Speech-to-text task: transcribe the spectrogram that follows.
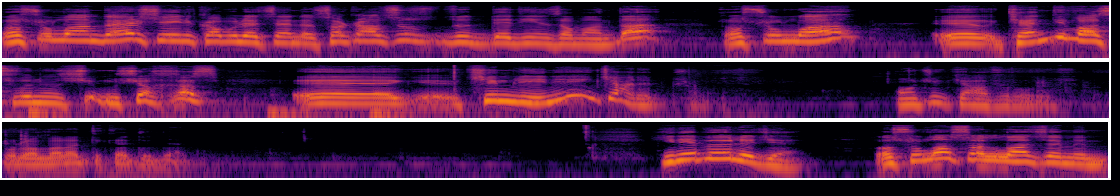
Resulullah'ın da her şeyini kabul etsen de sakalsızdı dediğin zaman da Resulullah'ın e, kendi vasfının müşakkas e, kimliğini inkar etmiş oluyorsun. Onun için kafir oluyorsun. Buralara dikkat edelim. Yine böylece Resulullah sallallahu aleyhi ve sellem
